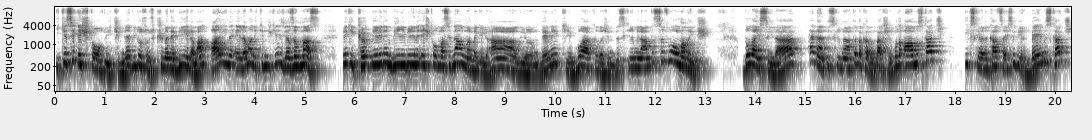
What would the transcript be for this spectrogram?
İkisi eşit olduğu için de biliyorsunuz kümede bir eleman aynı eleman ikinci kez yazılmaz. Peki köklerinin birbirine eşit olması ne anlama geliyor? Ha diyorum demek ki bu arkadaşın diskriminantı sıfır olmalıymış. Dolayısıyla hemen diskriminanta bakalım. Bak şimdi burada a'mız kaç? x karenin katsayısı 1. b'miz kaç?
